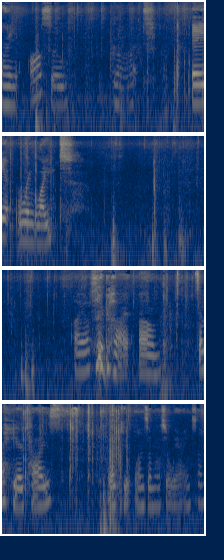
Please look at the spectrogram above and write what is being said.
I also got a ring light. I also got um some hair ties. Very cute ones. I'm also wearing some.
